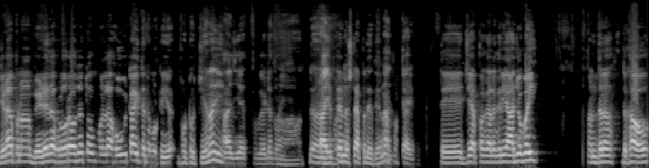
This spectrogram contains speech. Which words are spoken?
ਜਿਹੜਾ ਆਪਣਾ ਬੇੜੇ ਦਾ ਫਲੋਰ ਆ ਉਹਦੇ ਤੋਂ ਮਤਲਬ ਹੋਊ 2.5 ਫੁੱਟ ਫੁੱਟ ਉੱਚੀ ਹੈ ਨਾ ਜੀ? ਹਾਂਜੀ ਇੱਥੋਂ ਵਿਹੜੇ ਤੋਂ। ਹਾਂ ਤਿੰਨ ਸਟੈਪ ਦੇਤੇ ਨਾ ਢਾਈ ਤੇ ਜੇ ਆਪਾਂ ਗੱਲ ਕਰੀਏ ਆਜੋ ਬਾਈ ਅੰਦਰ ਦਿਖਾਓ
